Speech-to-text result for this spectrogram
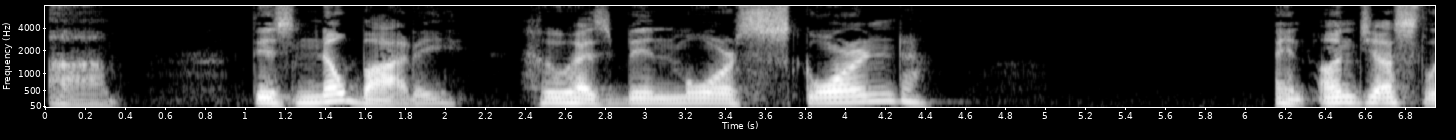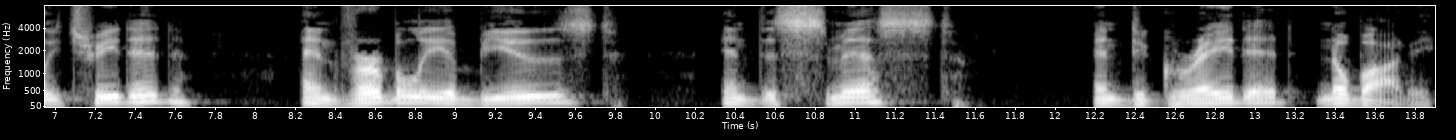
Um, there's nobody who has been more scorned and unjustly treated and verbally abused and dismissed and degraded. Nobody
